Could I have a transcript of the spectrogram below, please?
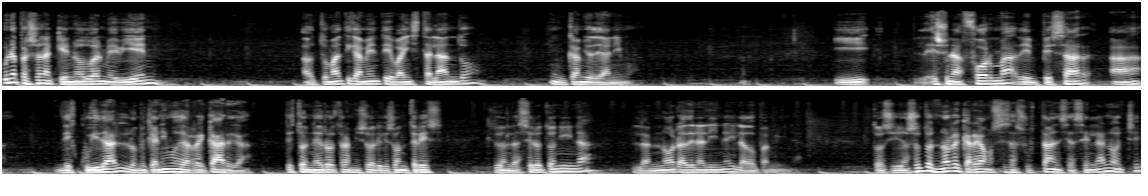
una persona que no duerme bien automáticamente va instalando un cambio de ánimo. Y es una forma de empezar a descuidar los mecanismos de recarga de estos neurotransmisores, que son tres, que son la serotonina, la noradrenalina y la dopamina. Entonces, si nosotros no recargamos esas sustancias en la noche,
